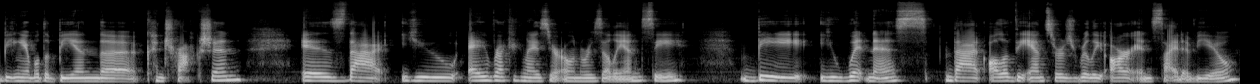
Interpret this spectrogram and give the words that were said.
being able to be in the contraction, is that you A, recognize your own resiliency, B, you witness that all of the answers really are inside of you,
